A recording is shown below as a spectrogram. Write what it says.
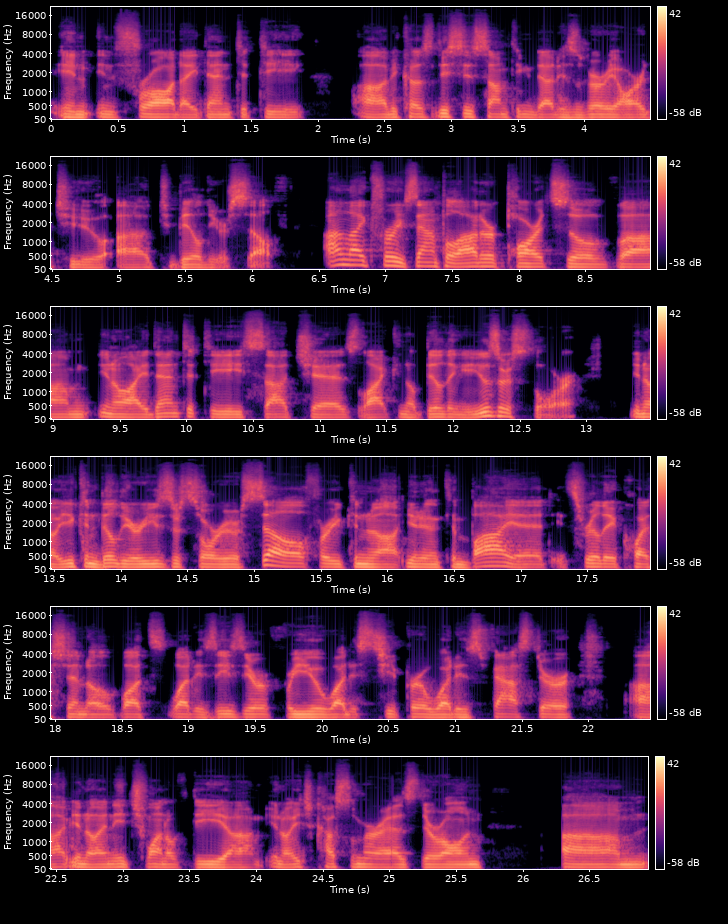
in in fraud identity uh, because this is something that is very hard to uh, to build yourself. Unlike, for example, other parts of um, you know identity, such as like you know building a user store, you know you can build your user store yourself or you can uh, you know can buy it. It's really a question of what's what is easier for you what is cheaper what is faster. Uh, you know and each one of the um, you know each customer has their own um,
